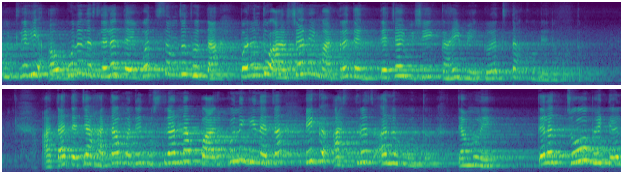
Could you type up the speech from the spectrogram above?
कुठलेही अवगुण नसलेला दैवत समजत होता परंतु आरशाने मात्र त्याच्याविषयी काही वेगळंच दाखवलेलं होतं. आता त्याच्या हातामध्ये दुसऱ्यांना पारखून घेण्याचा एक अस्त्रच आलं होतं. त्यामुळे त्याला जो भेटेल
